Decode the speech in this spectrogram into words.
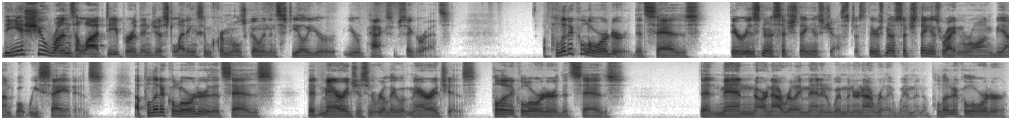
the issue runs a lot deeper than just letting some criminals go in and steal your, your packs of cigarettes. A political order that says there is no such thing as justice, there's no such thing as right and wrong beyond what we say it is. A political order that says that marriage isn't really what marriage is. Political order that says that men are not really men and women are not really women. A political order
